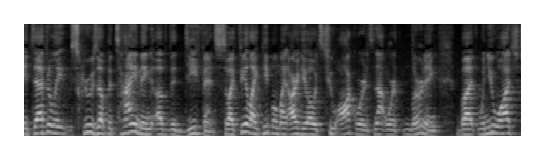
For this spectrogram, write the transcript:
it definitely screws up the timing of the defense. So I feel like people might argue, oh, it's too awkward, it's not worth learning. But when you watch,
